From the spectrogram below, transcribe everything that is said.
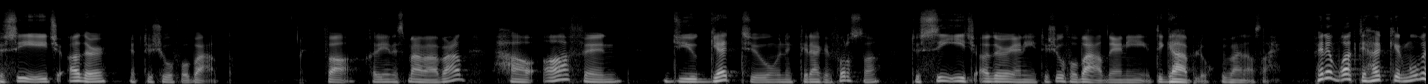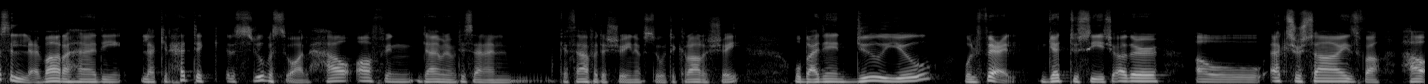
to see each other انك تشوفوا بعض. فخلينا نسمع مع بعض. How often do you get to إنك تلاقي الفرصة to see each other يعني تشوفوا بعض يعني تقابلوا بمعنى أصح. فهنا أبغاك تهكر مو بس العبارة هذه لكن حتى أسلوب السؤال. How often دائما لما تسأل عن كثافة الشيء نفسه وتكرار الشيء وبعدين do you والفعل get to see each other او exercise ف how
